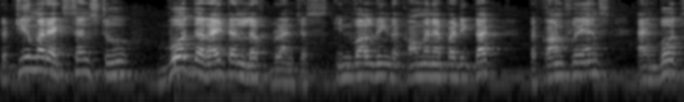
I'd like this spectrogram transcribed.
the tumor extends to both the right and left branches involving the common hepatic duct, the confluence and both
